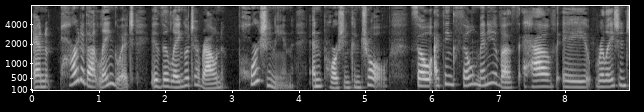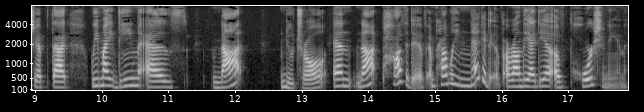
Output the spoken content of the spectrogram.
And part of that language is the language around portioning and portion control. So I think so many of us have a relationship that we might deem as not neutral and not positive and probably negative around the idea of portioning.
